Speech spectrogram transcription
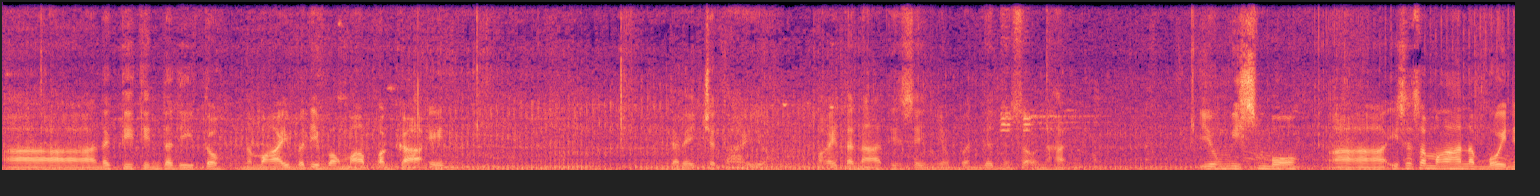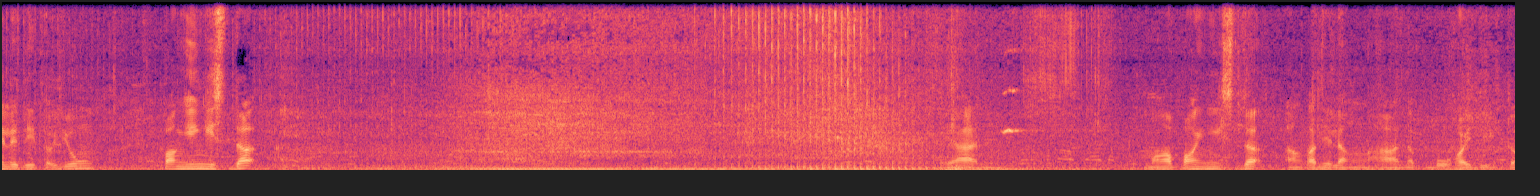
ah, nagtitinda dito ng mga iba't ibang mga pagkain. Diretso tayo. Pakita natin sa inyo banda dun sa unahan. Yung mismo ah, isa sa mga hanap buhay nila dito yung pangingisda yan mga pangingisda ang kanilang hanap buhay dito.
